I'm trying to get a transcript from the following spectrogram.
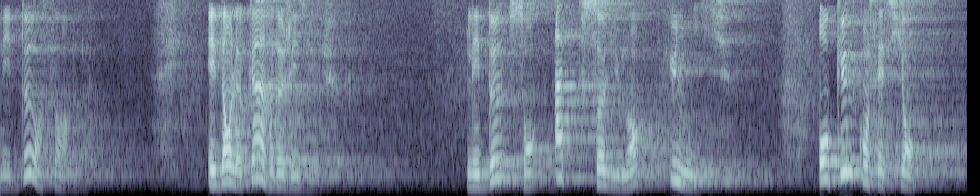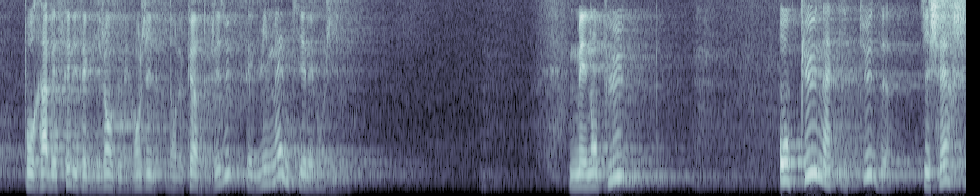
les deux ensemble. Et dans le cœur de Jésus, les deux sont absolument unis. Aucune concession pour rabaisser les exigences de l'Évangile dans le cœur de Jésus, c'est lui-même qui est l'Évangile. Mais non plus aucune attitude qui cherche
